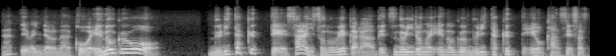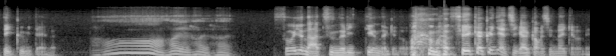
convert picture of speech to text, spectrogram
なんて言えばいいんだろうな、こう、絵の具を塗りたくって、さらにその上から別の色の絵の具を塗りたくって絵を完成させていくみたいな。ああ、はいはいはい。そういうの厚塗りって言うんだけど、まあ正確には違うかもしれないけどね。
